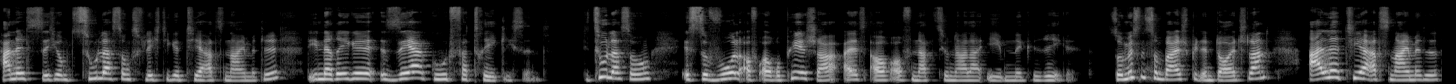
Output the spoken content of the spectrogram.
handelt es sich um zulassungspflichtige Tierarzneimittel, die in der Regel sehr gut verträglich sind. Die Zulassung ist sowohl auf europäischer als auch auf nationaler Ebene geregelt. So müssen zum Beispiel in Deutschland alle Tierarzneimittel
